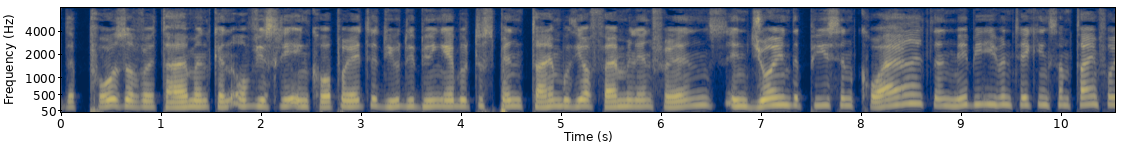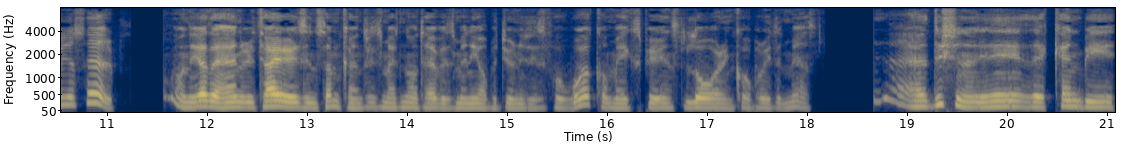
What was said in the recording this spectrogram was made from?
the pros of retirement can obviously incorporate you to being able to spend time with your family and friends, enjoying the peace and quiet, and maybe even taking some time for yourself. On the other hand, retirees in some countries might not have as many opportunities for work or may experience lower incorporated mass. Additionally, there can be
